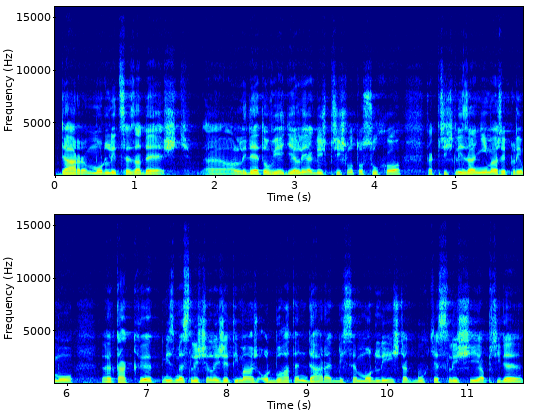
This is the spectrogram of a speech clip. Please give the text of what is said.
dar modlit se za déšť. Eh, a lidé to věděli a když přišlo to sucho, tak přišli za ním a řekli mu, eh, tak eh, my jsme slyšeli, že ty máš od Boha ten dar a když se modlíš, tak Bůh tě slyší a přijde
